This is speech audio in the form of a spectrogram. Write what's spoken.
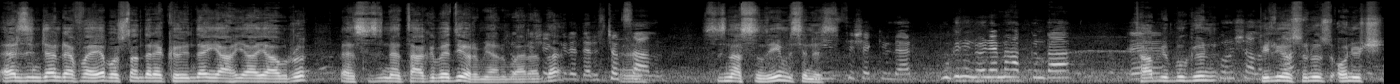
Erzincan Refahiye Bostandere köyünden Yahya Yavru. Ben sizinle takip ediyorum yani bu Çok arada. teşekkür ederiz. Çok sağ olun. Siz nasılsınız? iyi misiniz? İyiyiz, teşekkürler. Bugünün önemi hakkında e, Tabii bugün konuşalım. biliyorsunuz 13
